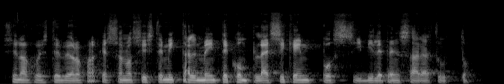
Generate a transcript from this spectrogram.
Sì, no, questo è vero, perché sono sistemi talmente complessi che è impossibile pensare a tutto.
